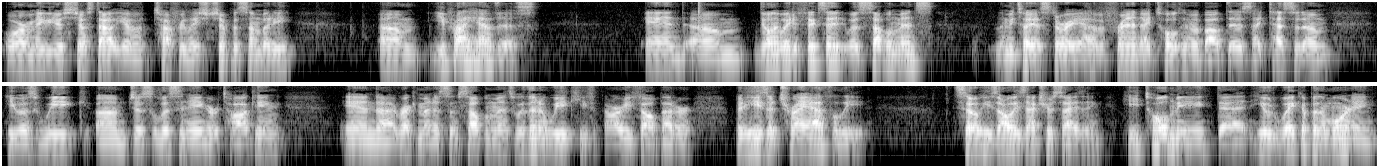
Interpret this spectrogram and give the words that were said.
or maybe you're stressed out, you have a tough relationship with somebody, um, you probably have this. And um, the only way to fix it was supplements let me tell you a story. I have a friend. I told him about this. I tested him. He was weak, um, just listening or talking, and I uh, recommended some supplements. Within a week, he already felt better. But he's a triathlete, so he's always exercising. He told me that he would wake up in the morning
